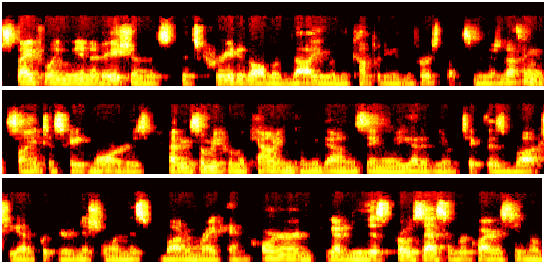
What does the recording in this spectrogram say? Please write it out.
stifling the innovation that's that's created all the value in the company in the first place. I mean, there's nothing that scientists hate more is having somebody from accounting coming down and saying, "Well, you got to you know tick this box, you got to put your initial in this bottom right hand corner, and you got to do this process. It requires you know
